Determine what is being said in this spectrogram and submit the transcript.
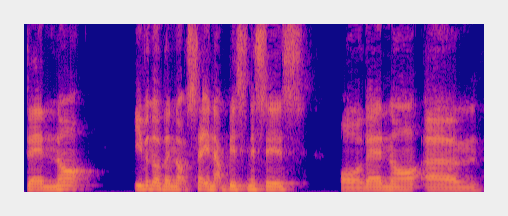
they're not even though they're not setting up businesses or they're not um,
